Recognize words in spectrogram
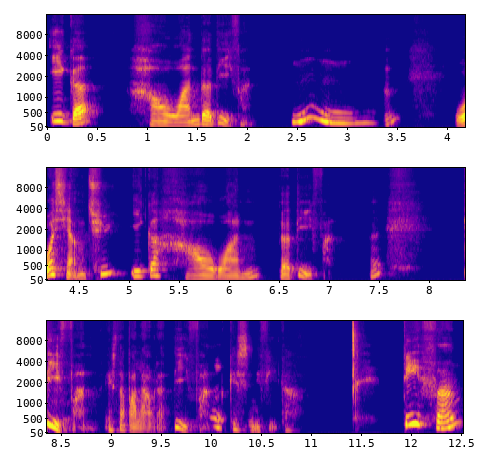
一个好玩的地方。 Mm. 我想去一个好玩的地方。¿eh? Tifan, esta palabra, tifan, ¿qué significa? Tifan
